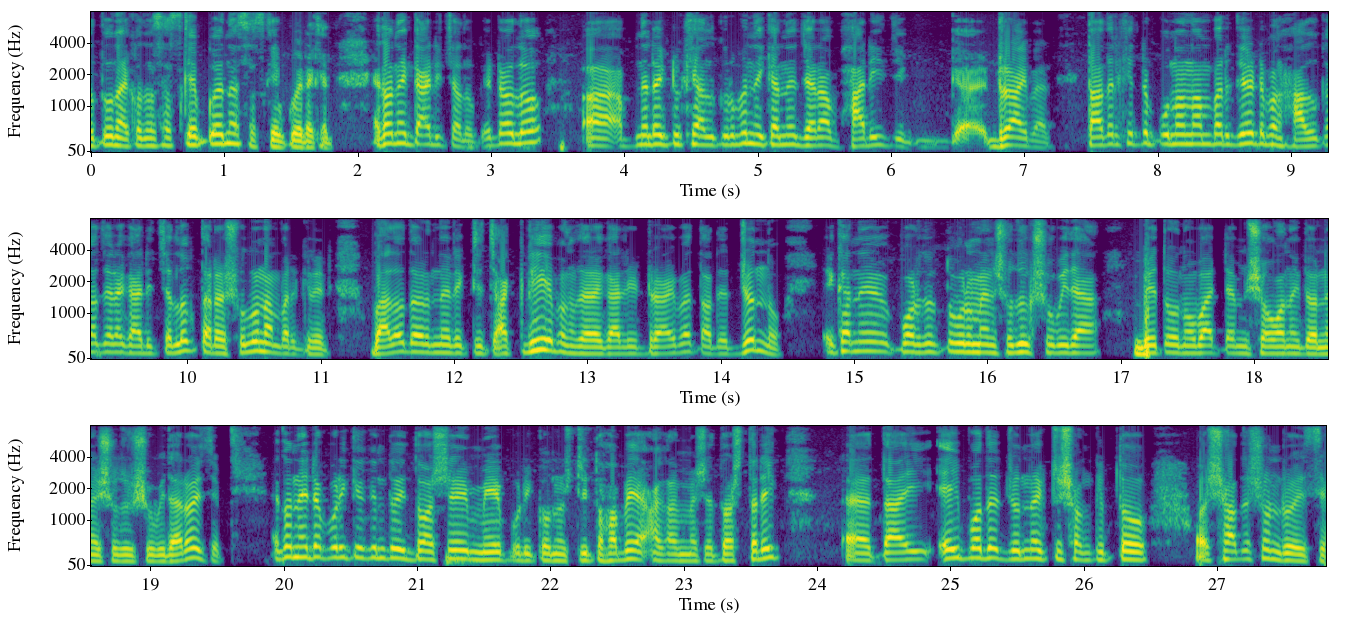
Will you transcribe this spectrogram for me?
নতুন এখনও সাবস্ক্রাইব করে না সাবস্ক্রাইব করে রাখেন। এখন গাড়ি চালক, এটা হলো আপনারা একটু খেয়াল করবেন, এখানে যারা ভারী ড্রাইভার তাদের ক্ষেত্রে পনেরো নাম্বার গ্রেড এবং হালকা যারা গাড়ি চালক, তারা ষোলো নাম্বার গ্রেড ভালো ধরনের একটি চাকরি এবং যারা গাড়ির ড্রাইভার তাদের জন্য এখানে পর্যাপ্ত পরিমাণ সুযোগ সুবিধা, বেতন ওভার টাইম সহ অনেক ধরনের সুযোগ সুবিধা রয়েছে। এখন এটা পরীক্ষা কিন্তু এই দশে মে পরীক্ষা অনুষ্ঠিত হবে, আগামী মাসের দশ তারিখ। তাই এই পদের জন্য একটি সংক্ষিপ্ত সাজেশন রয়েছে।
